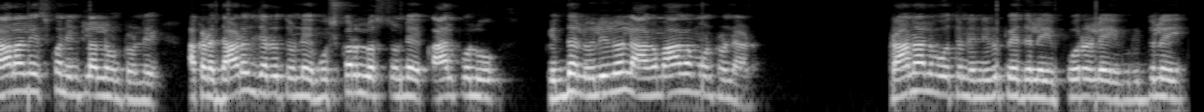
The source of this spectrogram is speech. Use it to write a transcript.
తాళాలు వేసుకొని ఇంట్లలో ఉంటుండే. అక్కడ దాడులు జరుగుతుండే ముష్కరులు వస్తుండే కాల్పులు పెద్ద లొలిలో ఆగమాగం ఉంటున్నాడు ప్రాణాలు పోతుండే నిరుపేదలై పూరలై వృద్ధులై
